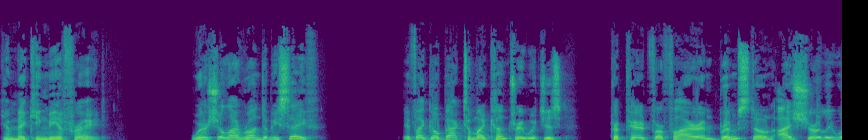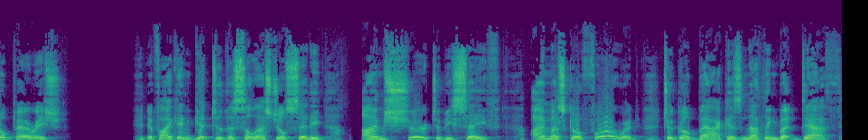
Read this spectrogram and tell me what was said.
You're making me afraid. Where shall I run to be safe? If I go back to my country, which is prepared for fire and brimstone, I surely will perish. If I can get to the celestial city, I'm sure to be safe. I must go forward. To go back is nothing but death.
